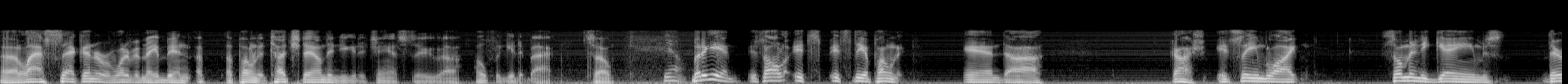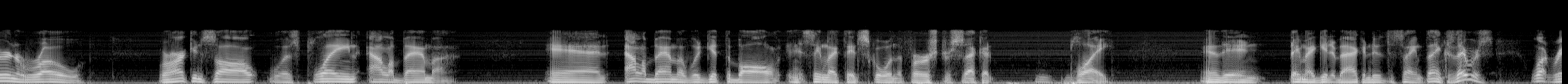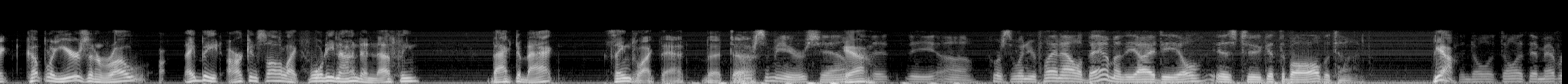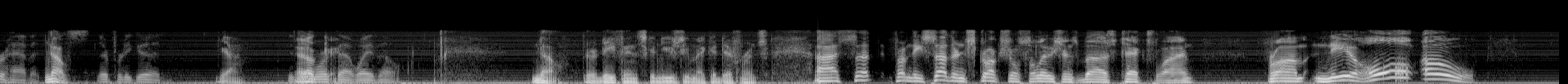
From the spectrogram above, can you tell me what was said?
uh, last second or whatever it may have been op- opponent touchdown, then you get a chance to uh, hopefully get it back. So, Yeah. but again, it's all it's it's the opponent, and uh, gosh, it seemed like so many games there in a row where Arkansas was playing Alabama, and Alabama would get the ball, and it seemed like they'd score in the first or 2nd play, and then they may get it back and do the same thing because there was what Rick a couple of years in a row they beat Arkansas like forty nine to nothing back to back. Seems like that, but There uh, were some years, yeah. Yeah. The, the uh, of course, when you're playing Alabama, the ideal is to get the ball all the time. Yeah. And don't let, don't let them ever have it. No, they're pretty good. yeah, It doesn't work that way though. No, their defense can usually make a difference. Uh, so, from the Southern Structural Solutions Buzz text line from Neil. Oh, oh,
